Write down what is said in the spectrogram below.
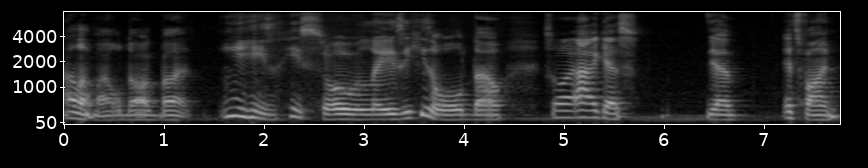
I love my old dog, but he's he's so lazy. He's old though, so I, I guess, yeah, it's fine.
